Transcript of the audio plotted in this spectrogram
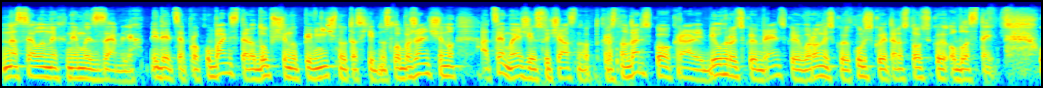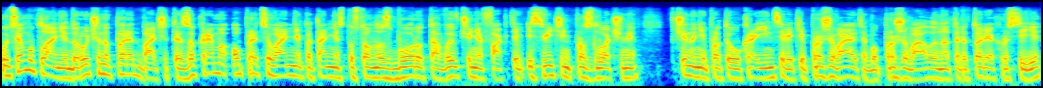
населених ними землях. Йдеться про Кубань, Стародубщину, Північну та Східну Слобожанщину. А це межі сучасного Краснодарського краю, Білгородської, Брянської, Воронезької, Курської та Ростовської областей. У цьому плані доручено передбачити зокрема опрацювання питання стосовно збору та вивчення фактів і свідчень про злочини, вчинені проти українців, які проживають або проживали на територіях Росії,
